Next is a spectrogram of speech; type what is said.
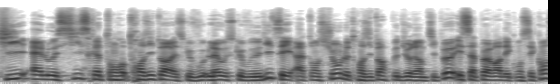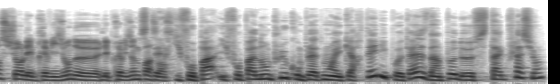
qui elles aussi seraient transitoires. Est-ce que vous, là où ce que vous nous dites, c'est attention, le transitoire peut durer un petit peu et ça peut avoir des conséquences sur les prévisions de, les prévisions de croissance. Il ne faut pas, il faut pas non plus complètement écarter l'hypothèse d'un peu de stagflation,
